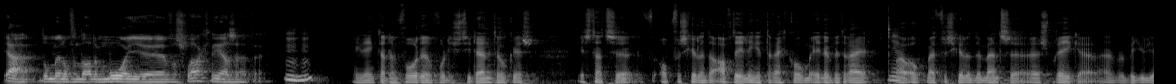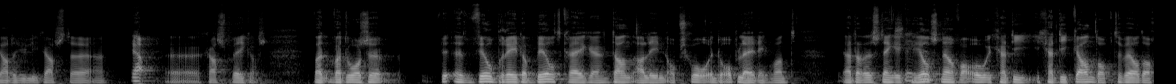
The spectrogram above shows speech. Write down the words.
ja, door middel van dat een mooi verslag neerzetten. Mm -hmm. Ik denk dat een voordeel voor die studenten ook is is dat ze op verschillende afdelingen terechtkomen in het bedrijf, ja. maar ook met verschillende mensen uh, spreken. Uh, bij jullie hadden jullie gast, uh, ja. gastsprekers, wa waardoor ze een veel breder beeld krijgen dan alleen op school in de opleiding. Want ja, dat is denk ik heel snel van, oh, ik ga, die, ik ga die kant op, terwijl er,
